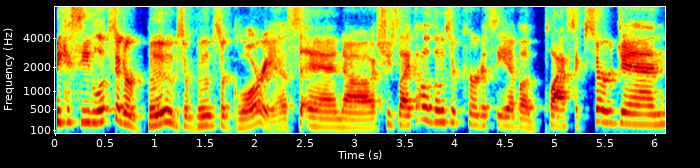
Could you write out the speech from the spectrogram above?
because he looks at her boobs. Her boobs are glorious, and uh, she's like, "Oh, those are courtesy of a plastic surgeon.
